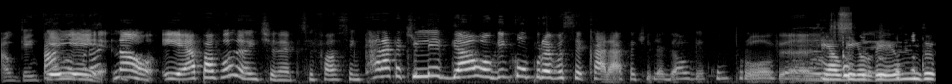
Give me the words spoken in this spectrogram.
alguém pagou. E, não, e é apavorante, né? Porque você fala assim, caraca, que legal, alguém comprou. E você, caraca, que legal, alguém comprou, velho. Tem alguém vendo.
